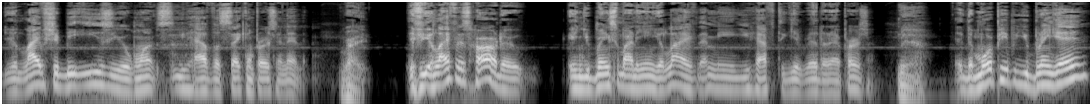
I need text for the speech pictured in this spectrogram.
your life should be easier once you have a second person in it. Right. If your life is harder and you bring somebody in your life, that means you have to get rid of that person. Yeah. And the more people you bring in,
